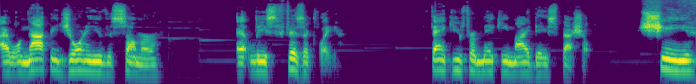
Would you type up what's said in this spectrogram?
I will not be joining you this summer, at least physically. Thank you for making my day special. She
